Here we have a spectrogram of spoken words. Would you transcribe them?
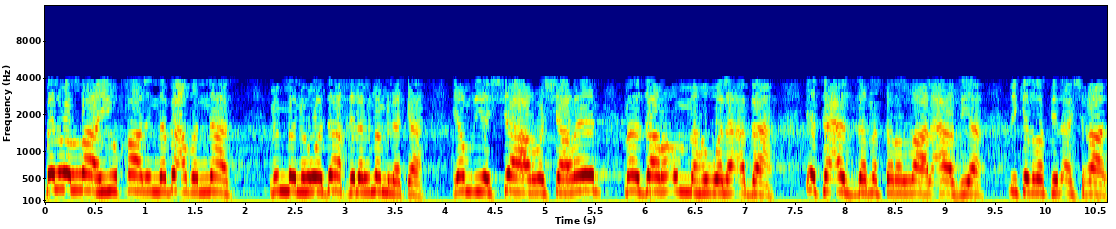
بل والله يقال إن بعض الناس ممن هو داخل المملكة يمضي الشهر والشهرين ما زار أمه ولا أباه. يتعذر نسأل الله العافية بكثرة الأشغال.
